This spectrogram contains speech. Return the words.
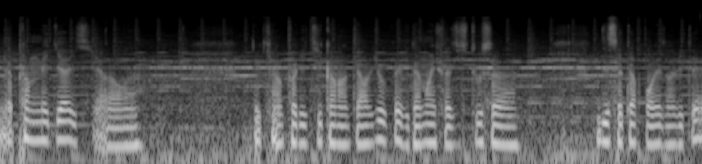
Il y a plein de médias ici, alors... euh, dès qu'il y a un politique en interview, quoi, évidemment ils choisissent tous 17h pour les invités.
